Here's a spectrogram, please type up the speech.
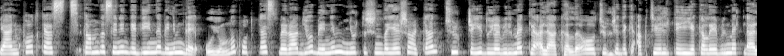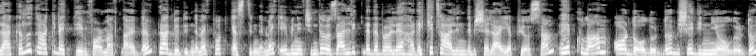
Yani podcast tam da senin dediğinle benim de uyumlu. Podcast ve radyo benim yurt dışında yaşarken Türkçeyi duyabilmekle alakalı, o Türkçedeki aktüeliteyi yakalayabilmekle alakalı takip ettiğim formatlardı. Radyo dinlemek, podcast dinlemek, evin içinde özellikle de böyle hareket halinde bir şeyler yapıyorsam hep kulağım orada olurdu. Bir şey dinliyor olurdum.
